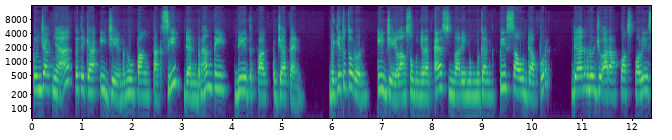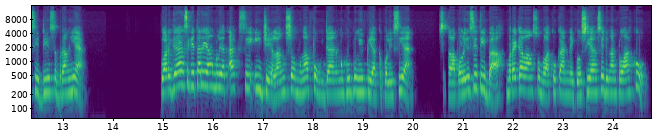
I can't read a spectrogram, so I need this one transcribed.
Puncaknya ketika IJ menumpang taksi dan berhenti di depan pejaten. Begitu turun, IJ langsung menyeret S sembari memegang pisau dapur dan menuju arah pos polisi di seberangnya. Warga sekitar yang melihat aksi IJ langsung mengapung dan menghubungi pihak kepolisian. Setelah polisi tiba, mereka langsung melakukan negosiasi dengan pelaku.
